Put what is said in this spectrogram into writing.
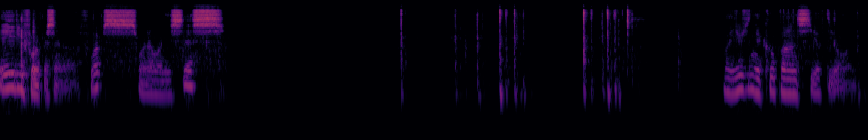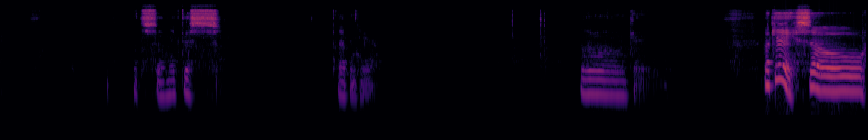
84 percent off. Whoops what I want is this by using the coupon CFDO1 let's uh, make this happen here. Okay. Okay so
